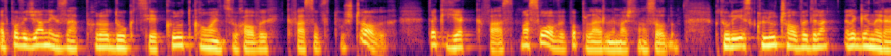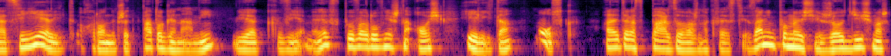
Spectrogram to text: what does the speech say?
odpowiedzialnych za produkcję krótkołańcuchowych kwasów tłuszczowych, takich jak kwas masłowy, popularny maślan sodu, który jest kluczowy dla regeneracji jelit, ochrony przed patogenami, jak wiemy, wpływa również na oś jelita-mózg. Ale teraz bardzo ważna kwestia. Zanim pomyślisz, że od dziś masz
